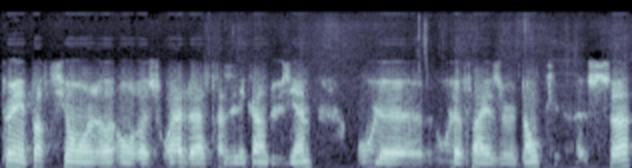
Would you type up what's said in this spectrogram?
peu importe si on, reçoit le AstraZeneca en deuxième ou le, ou le Pfizer. Donc, ça,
